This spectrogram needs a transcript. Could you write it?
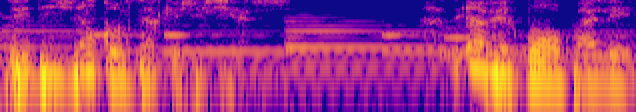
C'est des gens comme ça que je cherche. Viens avec moi au palais.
